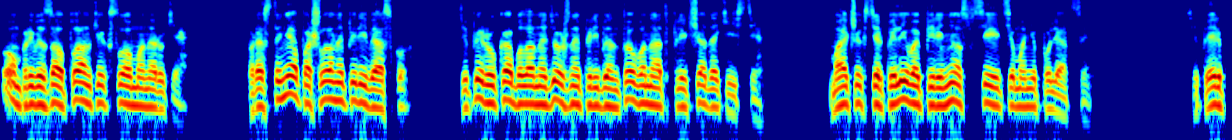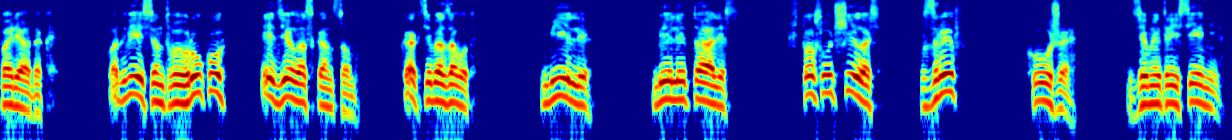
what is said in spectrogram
он привязал планки к сломанной руке. Простыня пошла на перевязку. Теперь рука была надежно перебинтована от плеча до кисти. Мальчик терпеливо перенес все эти манипуляции. Теперь порядок. Подвесим твою руку, и дело с концом. Как тебя зовут? Билли. Билли Талис. Что случилось? Взрыв? Хуже. Землетрясение.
